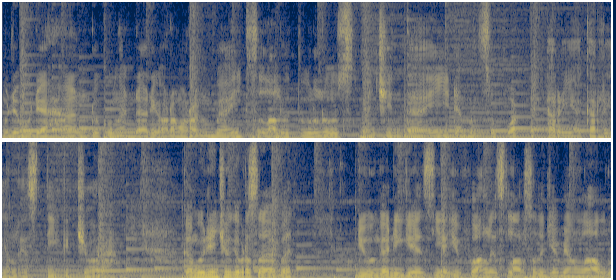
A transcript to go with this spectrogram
Mudah-mudahan dukungan dari orang-orang baik selalu tulus mencintai dan mensupport karya-karya Lesti Kejora. Kemudian juga persahabat Diunggah nih guysnya Iva Leslar satu jam yang lalu.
